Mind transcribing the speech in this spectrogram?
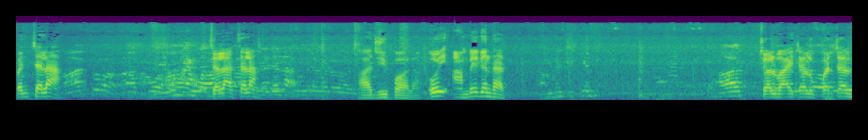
पण चला. चला चला. भाजी पाला ओय, आंबे गंधात. चल भाई, चल ऊपर, चल.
